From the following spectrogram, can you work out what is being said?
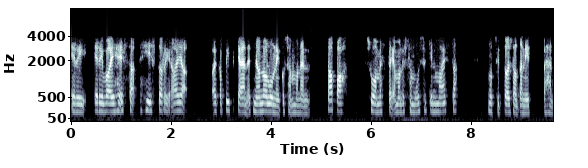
eri, eri vaiheissa historiaa ja aika pitkään, että ne on ollut niin semmoinen tapa Suomessa ja monissa muissakin maissa, mutta sitten toisaalta niitä vähän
